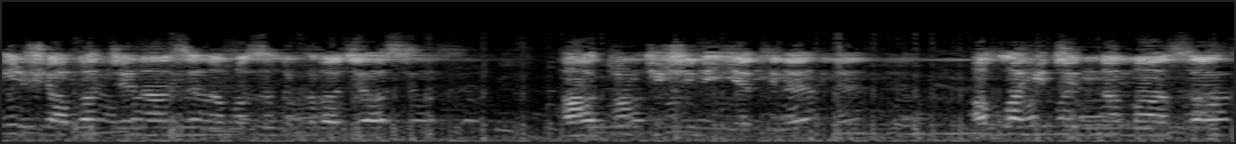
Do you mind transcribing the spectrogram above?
inşallah cenaze namazını kılacağız. Hatun kişi niyetine, Allah için namaza,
